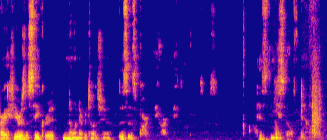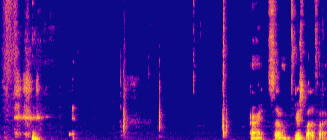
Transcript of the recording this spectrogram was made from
All right, here's a secret no one ever tells you. This is part of the art making process. Is the self doubt. All right, so you're Spotify.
